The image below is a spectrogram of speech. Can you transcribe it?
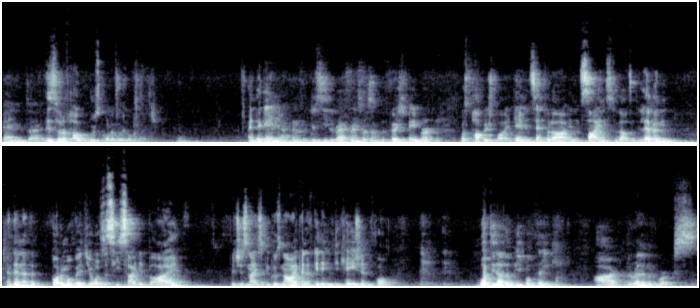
And uh, this is sort of how Google Scholar would look like. And again, you, kind of, you see the reference, for example, the first paper was published by Damon Centola in Science 2011. And then at the bottom of it, you also see cited by, which is nice because now I kind of get an indication for what did other people think are the relevant works.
